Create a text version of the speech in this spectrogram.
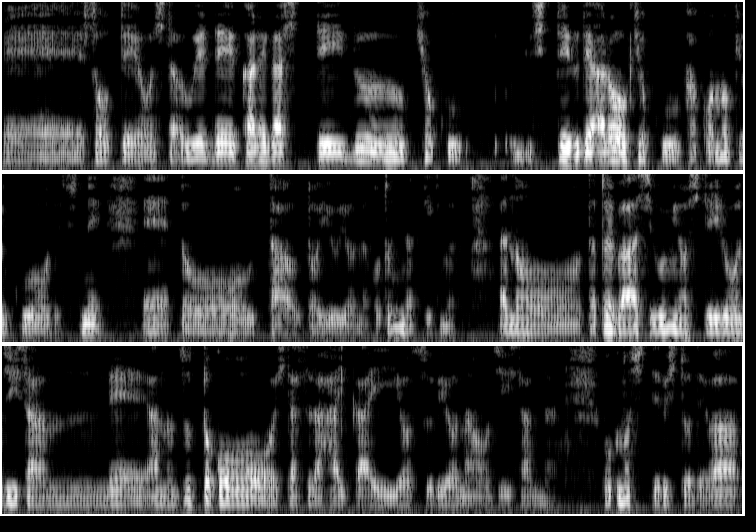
えー想定をした上で彼が知っている曲、知っているであろう曲、過去の曲をですね、えっ、と、歌うというようなことになっていきます。あの、例えば足踏みをしているおじいさんで、あの、ずっとこう、ひたすら徘徊をするようなおじいさんだ。僕の知ってる人では、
